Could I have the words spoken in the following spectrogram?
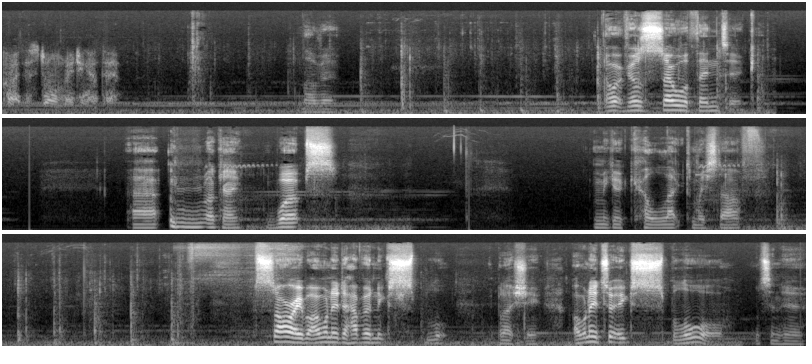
Quite the storm raging out there. Love it. Oh, it feels so authentic. Uh, okay. Whoops. Let me go collect my stuff. Sorry, but I wanted to have an explore. Bless you. I wanted to explore what's in here.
